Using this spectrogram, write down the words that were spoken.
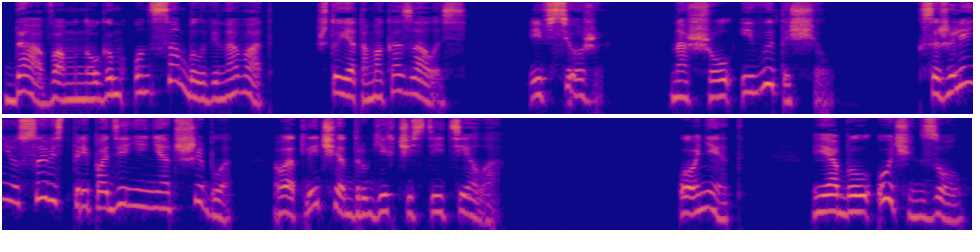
Да, во многом он сам был виноват, что я там оказалась. И все же, нашел и вытащил. К сожалению, совесть при падении не отшибла, в отличие от других частей тела. О нет, я был очень зол.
